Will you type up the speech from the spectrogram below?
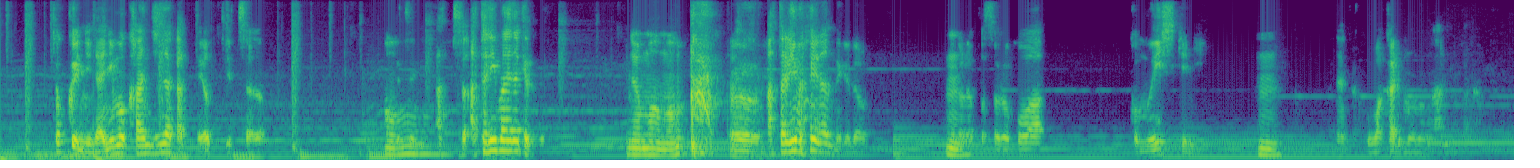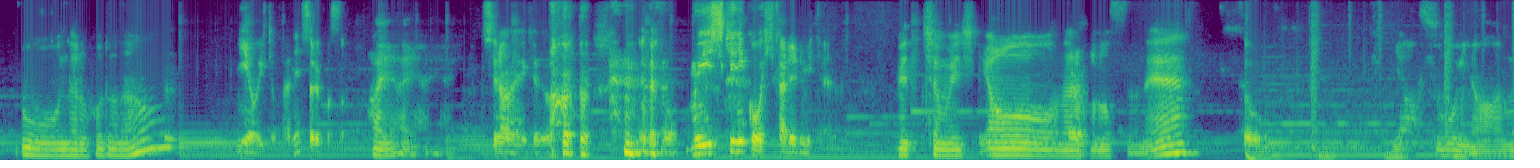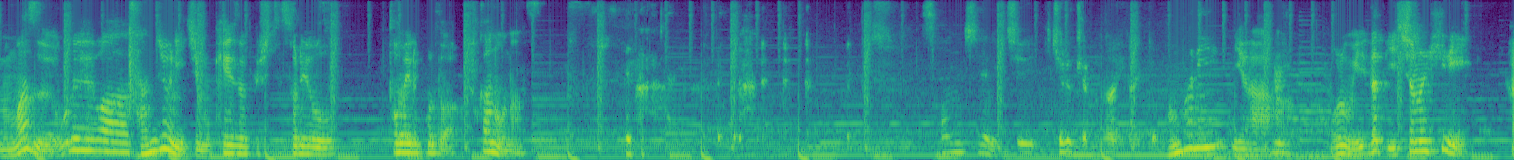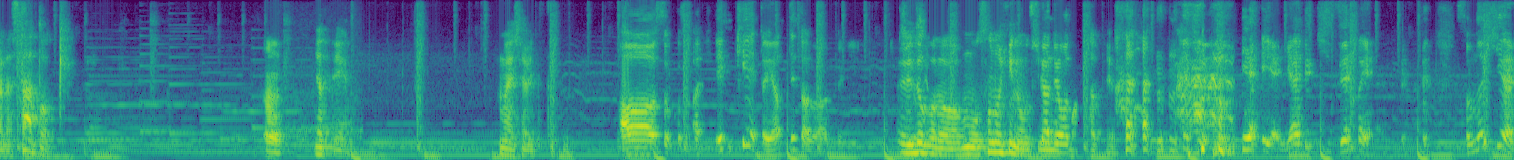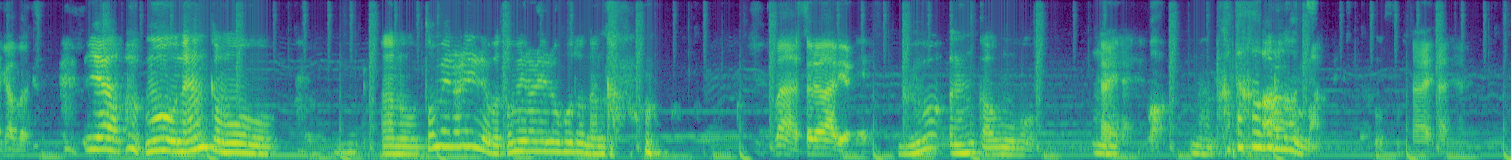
特に何も感じなかったよって言ってたの。お別にーあ当たり前だけどね。じゃあまあまあ。うん、当たり前なんだけど、うんだからやっ。ぱその子は、こう無意識にうん。なんかこう分かるものがあるのかな。おおなるほどな。匂いとかね、それこそ。はいはいはいはい。知らないけど。なんかこう無意識にこう惹かれるみたいな。めっちゃ無意識。おおなるほどっすよね。そう。いや、すごいな。まず、俺は30日も継続して、それを止めることは不可能なんです。30日いけるけどな、意外と。ほんまにいやー、俺もいだって一緒の日にからスタートうん。やって、前喋ってた時ああ、そっかえ、ケイタやってたの、あの時？え、だからもうその日のうちに終終わったって。いやいや、やる気ゼロやん。その日は我慢。いや、もうなんかもう、あの、止められれば止められるほど、なんかもまあ、それはあるよね。う、ぐわ、なんかもう、はいはいはいうんわなんか肩かぶるものが。そうそうはいはいはい。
